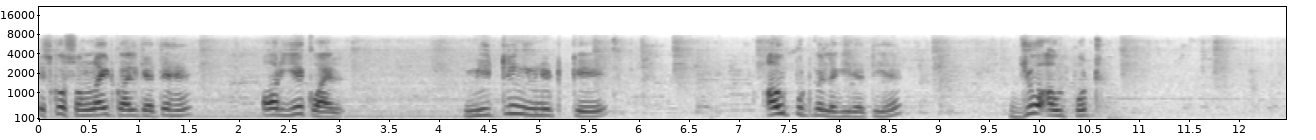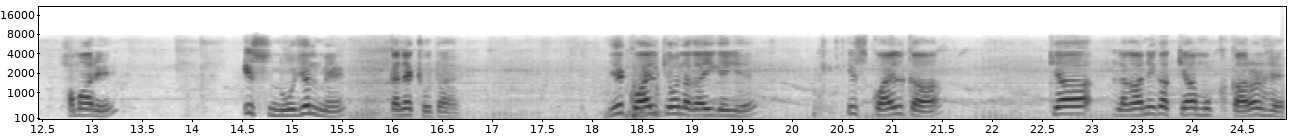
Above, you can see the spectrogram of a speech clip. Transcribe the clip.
इसको सनलाइट कॉयल कहते हैं और ये कॉयल मीटरिंग यूनिट के आउटपुट में लगी रहती है। जो आउटपुट हमारे इस नोजल में कनेक्ट होता है। ये कॉयल क्यों लगाई गई है? इस कॉयल का क्या लगाने का क्या मुख्य कारण है?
